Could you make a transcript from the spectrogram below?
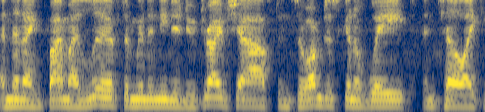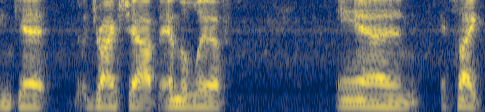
and then I buy my lift, I'm going to need a new drive shaft. And so I'm just going to wait until I can get a drive shaft and the lift. And it's like,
